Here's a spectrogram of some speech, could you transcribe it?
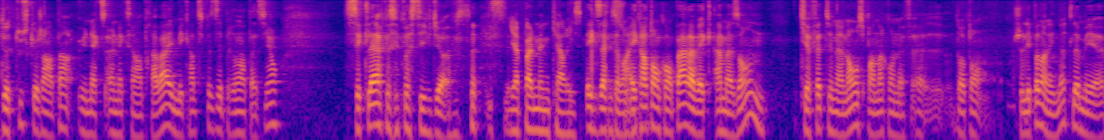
de tout ce que j'entends un excellent travail, mais quand il fait ses présentations, c'est clair que c'est pas Steve Jobs. Il n'y a pas le même charisme. Exactement. Et quand on compare avec Amazon, qui a fait une annonce pendant qu'on a fait, euh, dont on, je l'ai pas dans les notes là, mais euh,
